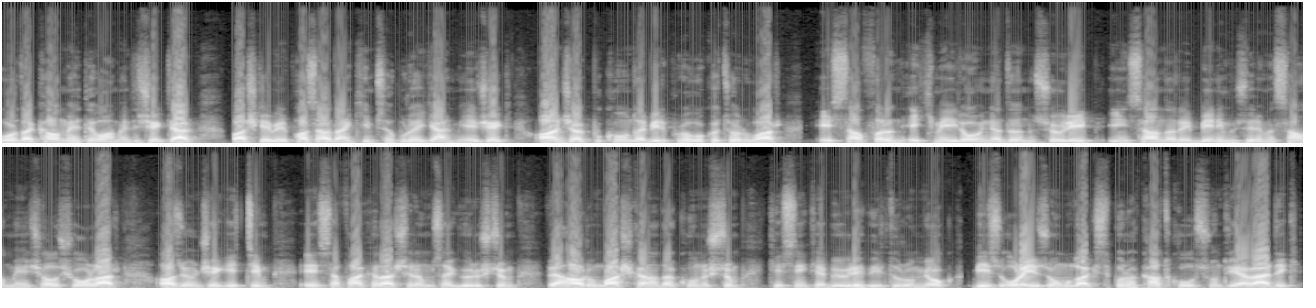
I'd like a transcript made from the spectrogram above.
orada kalmaya devam edecekler. Başka bir pazardan kimse buraya gelmeyecek. Ancak bu konuda bir provokatör var. Esnafların ekmeğiyle oynadığını söyleyip insanları benim üzerime salmaya çalışıyorlar. Az önce gittim. Esnaf arkadaşlarımıza görüştüm ve Harun Başkan'a da konuştum. Kesinlikle böyle bir durum yok. Biz orayı Zonguldak Spor'a katkı olsun diye verdik.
